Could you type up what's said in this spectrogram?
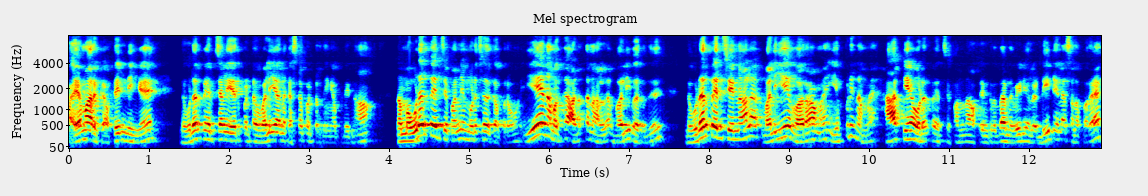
பயமா இருக்கு. அப்படின்னு நீங்க இந்த உடற்பயிற்சியால் ஏற்பட்ட வழியால கஷ்டப்பட்டிருந்தீங்க அப்படின்னா நம்ம உடற்பயிற்சி பண்ணி முடிச்சதுக்கு அப்புறம் ஏன் நமக்கு அடுத்த நாள்ல வலி வருது? இந்த உடற்பயிற்சியினால வலியே வராம எப்படி நம்ம ஹாப்பியா உடற்பயிற்சி பண்ணலாம் அப்படின்றத அந்த வீடியோல டீட்டெயிலா சொல்ல போறேன்.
